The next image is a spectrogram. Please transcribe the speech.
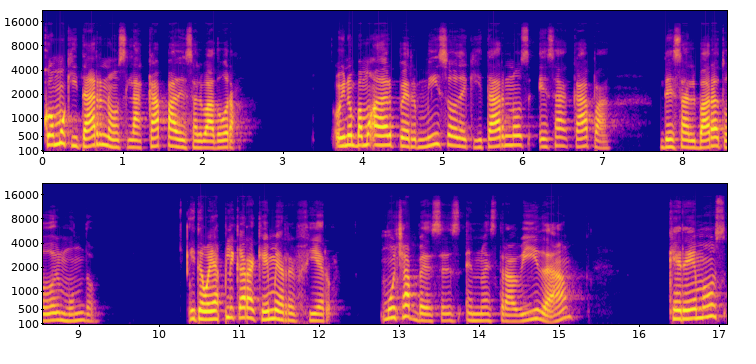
cómo quitarnos la capa de salvadora. Hoy nos vamos a dar permiso de quitarnos esa capa de salvar a todo el mundo. Y te voy a explicar a qué me refiero. Muchas veces en nuestra vida Queremos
